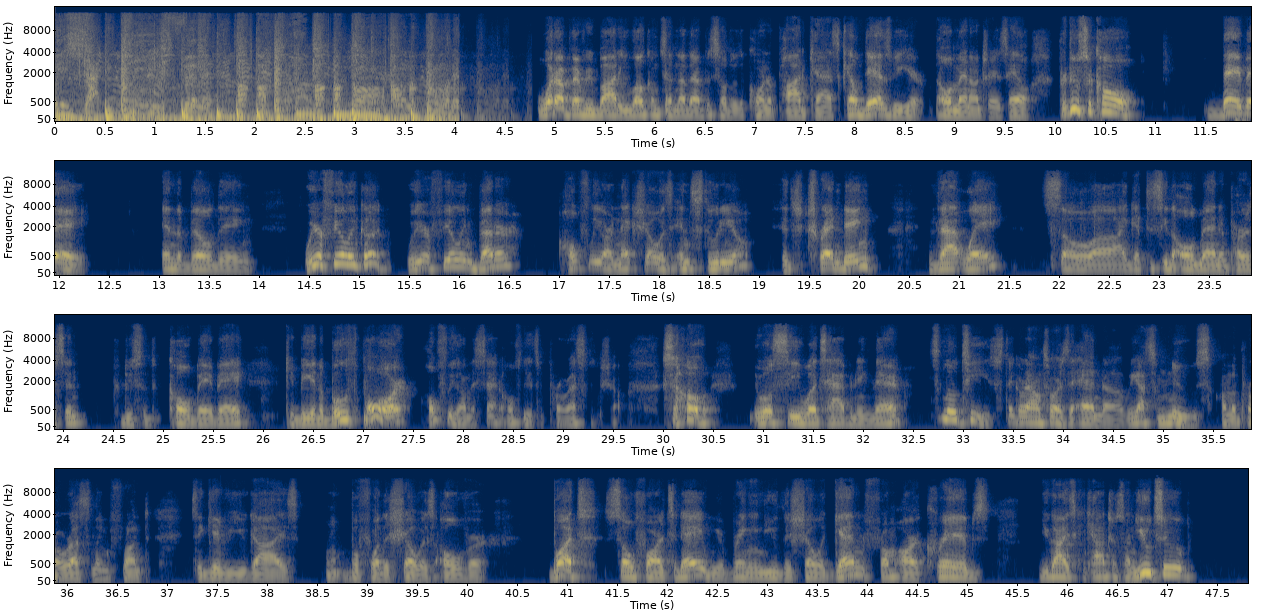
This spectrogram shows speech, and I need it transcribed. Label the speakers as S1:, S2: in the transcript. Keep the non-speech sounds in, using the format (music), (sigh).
S1: Uh uh uh.
S2: What up, everybody? Welcome to another episode of the Corner Podcast. Kel Dansby here, the old man Andreas Hale, producer Cole, baby in the building. We are feeling good. We are feeling better. Hopefully, our next show is in studio. It's trending that way. So uh, I get to see the old man in person. Producer Cole Bebe can be in a booth or hopefully on the set. Hopefully, it's a pro wrestling show. (laughs) So we'll see what's happening there. It's a little tease. Stick around towards the end. Uh, we got some news on the pro wrestling front to give you guys before the show is over. But so far today, we are bringing you the show again from our cribs. You guys can catch us on YouTube,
